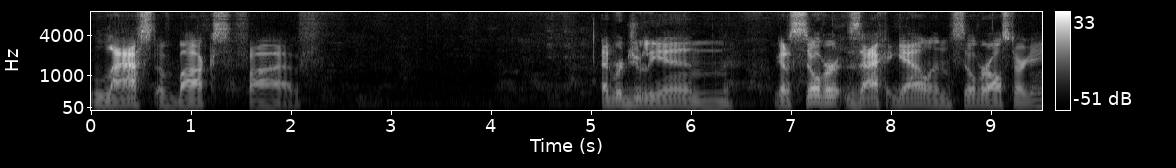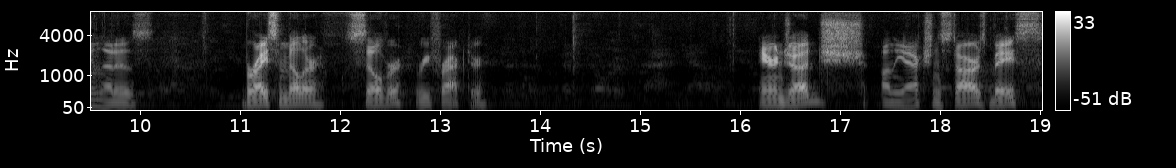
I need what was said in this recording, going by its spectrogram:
Last of box five. Edward Julien. We got a silver Zach Gallen, silver All Star game, that is. Bryce Miller, silver refractor. Aaron Judge on the Action Stars base.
